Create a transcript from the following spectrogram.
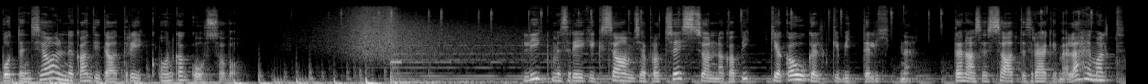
Potentsiaalne kandidaatriik on ka Kosovo. liikmesriigiks saamise protsess on aga pikk ja kaugeltki mitte lihtne. tänases saates räägime lähemalt,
